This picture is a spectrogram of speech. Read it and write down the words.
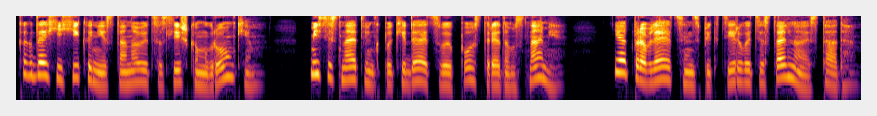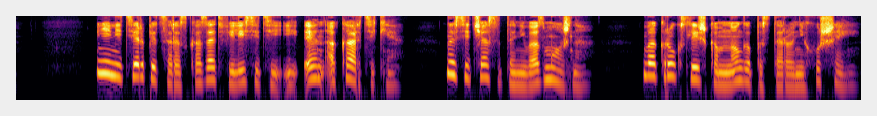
Когда хихиканье становится слишком громким, миссис Найтвинг покидает свой пост рядом с нами и отправляется инспектировать остальное стадо. Мне не терпится рассказать Фелисити и Энн о картике, но сейчас это невозможно. Вокруг слишком много посторонних ушей.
